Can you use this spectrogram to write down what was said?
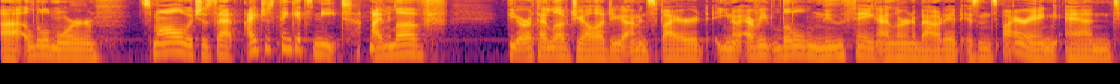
uh, a little more small, which is that I just think it's neat. I mm-hmm. love the earth. I love geology. I'm inspired. You know, every little new thing I learn about it is inspiring. And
